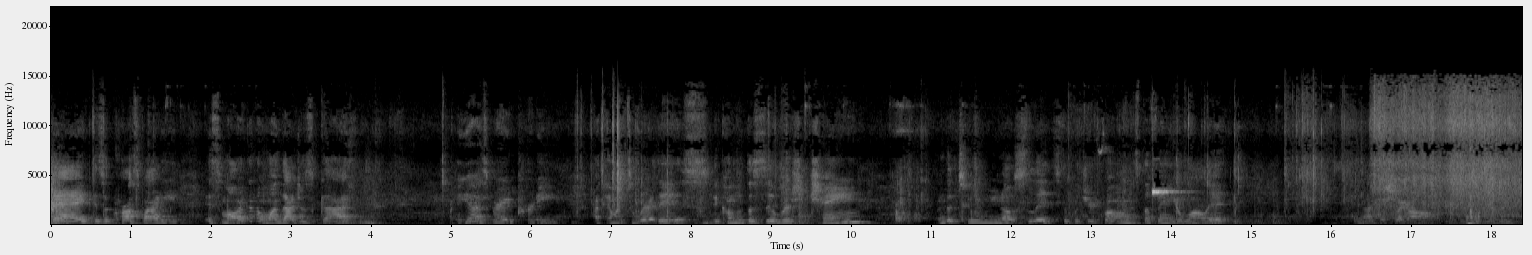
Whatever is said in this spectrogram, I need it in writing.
bag. It's a crossbody. It's smaller than the one that I just got. Yeah, it's very pretty. I can't wait to wear this. It comes with a silver chain and the two, you know, slits to put your phone and stuff in, your wallet. And I can show y'all.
